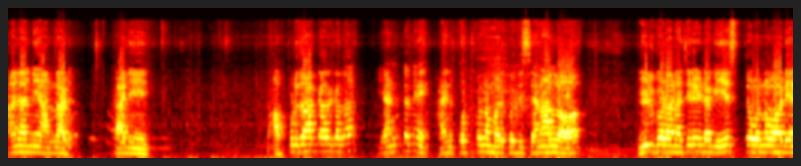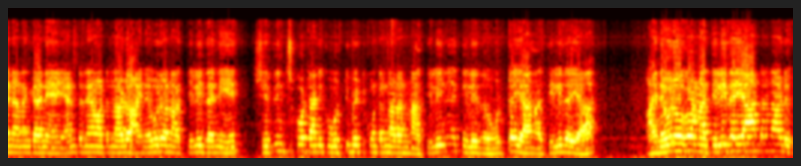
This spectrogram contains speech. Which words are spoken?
అని అని అన్నాడు. కానీ అప్పుడు దాకా కాదు కదా వెంటనే ఆయన పట్టుకున్న మరికొద్ది క్షణాల్లో వీడు కూడా నజరేయుడగా ఏస్తూ ఉన్నవాడు అని అనగానే వెంటనే ఏమంటున్నాడు ఆయన ఎవరో నాకు తెలియదని శపించుకోవటానికి ఒట్టి పెట్టుకుంటున్నాడు అని నాకు తెలియనే తెలియదు. ఒట్టయ్యా నాకు తెలియదయ్యా ఆయన ఎవరో కూడా నాకు తెలియదయ్యా అంటున్నాడు.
